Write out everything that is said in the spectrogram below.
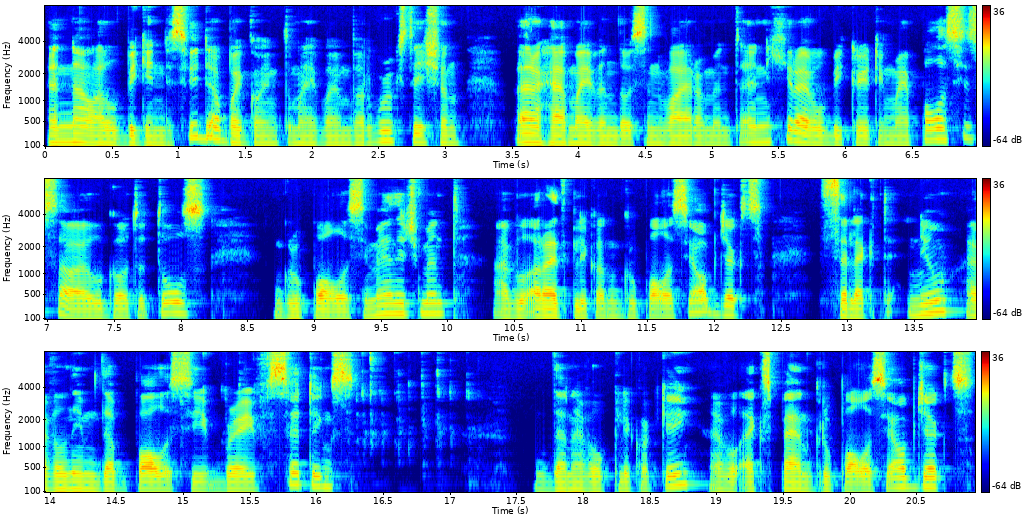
And now I will begin this video by going to my VMware workstation where I have my Windows environment and here I will be creating my policy so I will go to tools, group policy management, I will right click on group policy objects, select new, I will name the policy Brave settings, then I will click OK, I will expand group policy objects,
